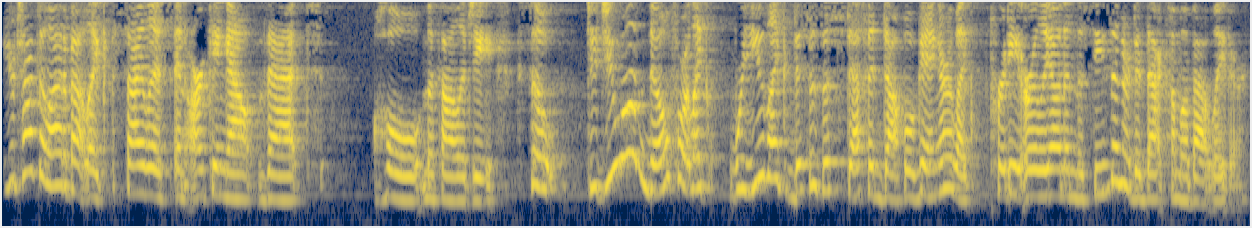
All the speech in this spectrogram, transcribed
you talked a lot about like Silas and arcing out that whole mythology. So did you all know for like were you like this is a Stefan doppelganger like pretty early on in the season or did that come about later?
